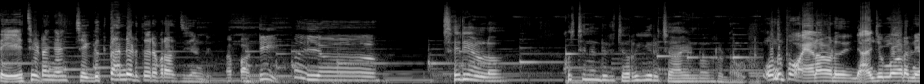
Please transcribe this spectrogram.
തേച്ചിട്ടാ ഞാൻ ചെകുത്താന്റെ അടുത്ത് വരെ പ്രാർത്ഥിച്ചിട്ടുണ്ട്. പട്ടി. അയ്യോ. ശരിയാണല്ലോ. കൊച്ചിനെ ചെറിയൊരു ചായ ഉണ്ടോ ഡൗട്ട് ഒന്ന് പോയടാ അവിടെ ഞാൻ ചുമ്മാ പറഞ്ഞ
